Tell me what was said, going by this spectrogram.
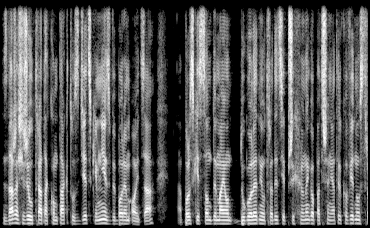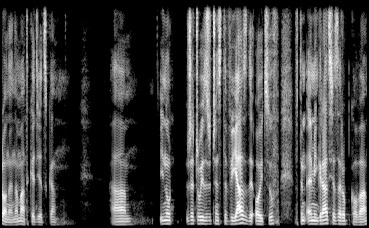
Zdarza się, że utrata kontaktu z dzieckiem nie jest wyborem ojca, a polskie sądy mają długoletnią tradycję przychylnego patrzenia tylko w jedną stronę, na matkę dziecka. A inną rzeczą jest, że częste wyjazdy ojców, w tym emigracja zarobkowa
